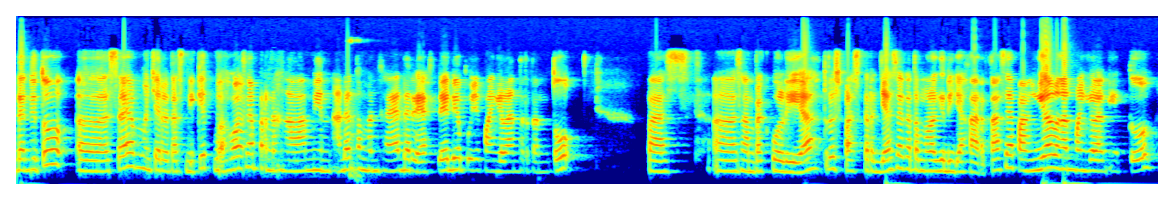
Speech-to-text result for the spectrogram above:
Dan itu uh, saya mencerita sedikit bahwa saya pernah ngalamin ada hmm. teman saya dari SD dia punya panggilan tertentu pas uh, sampai kuliah, terus pas kerja saya ketemu lagi di Jakarta, saya panggil dengan panggilan itu,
